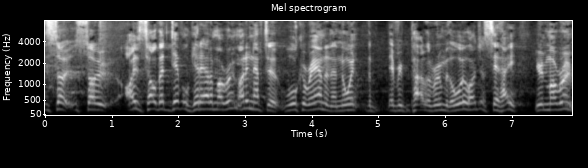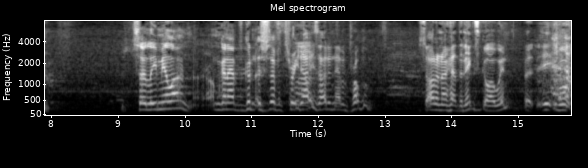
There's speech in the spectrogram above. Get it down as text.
so, so I just told that devil, "Get out of my room." I didn't have to walk around and anoint the, every part of the room with oil. I just said, "Hey, you're in my room, so leave me alone. I'm going to have good. So for three days, I didn't have a problem. So I don't know how the next guy went, but it, well,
